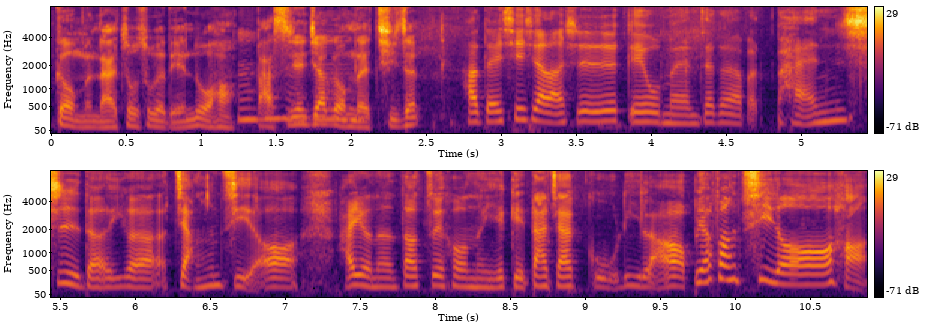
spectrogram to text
跟我们来做出个联络哈，把时间交给我们的奇珍。好的，谢谢老师给我们这个盘式的一个讲解哦。还有呢，到最后呢，也给大家鼓励了哦，不要放弃哦。好，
